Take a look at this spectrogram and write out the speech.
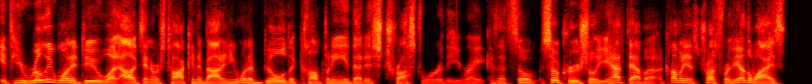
if you really want to do what Alexander was talking about, and you want to build a company that is trustworthy, right? Because that's so so crucial. You have to have a, a company that's trustworthy. Otherwise,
